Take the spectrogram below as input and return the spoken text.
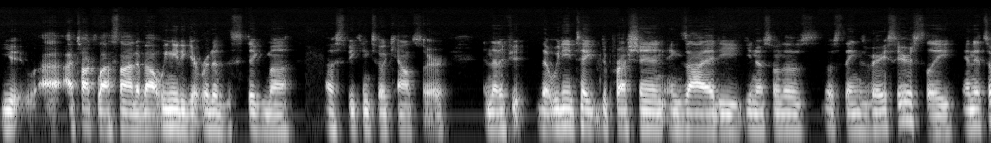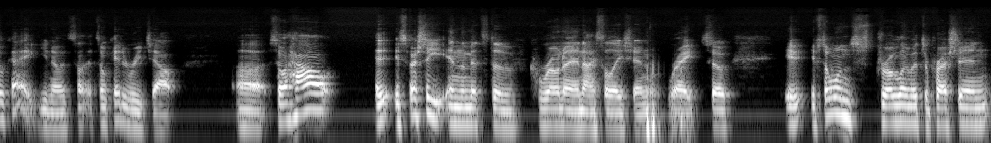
You, I talked last night about we need to get rid of the stigma of speaking to a counselor, and that if you that we need to take depression, anxiety, you know, some of those those things very seriously, and it's okay. You know, it's it's okay to reach out. Uh, so how, especially in the midst of Corona and isolation, right? So if, if someone's struggling with depression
